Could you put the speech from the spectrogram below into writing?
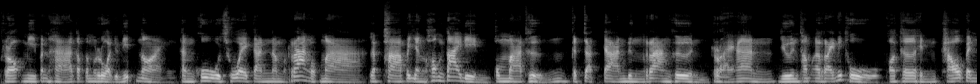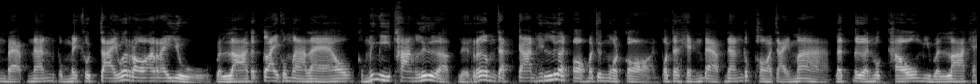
เพราะมีปัญหากับตำรวจอยู่นิดหน่อย ทั้งคู่ช่วยกันนำร่างออกมา และพาไปยังห้องใต้ดินพอมาถึงก็จัดการดึงร่างขึ้นไรอัน ยืนทำอะไรไม่ถูก พอเธอเห็นเขาเป็นแบบนั้นก็ไม่เข้าใจว่ารออะไรอยู่ เวลาก็ใกล้เข้ามาแล้วก็ไม่มีทางเลือกเลยเริ่มจัดการให้เลือดออกมาจนหมดก่อนพอเธอเห็นแบบนั้นก็พอใจมาก และเตือนว่าเขามีเวลาแค่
